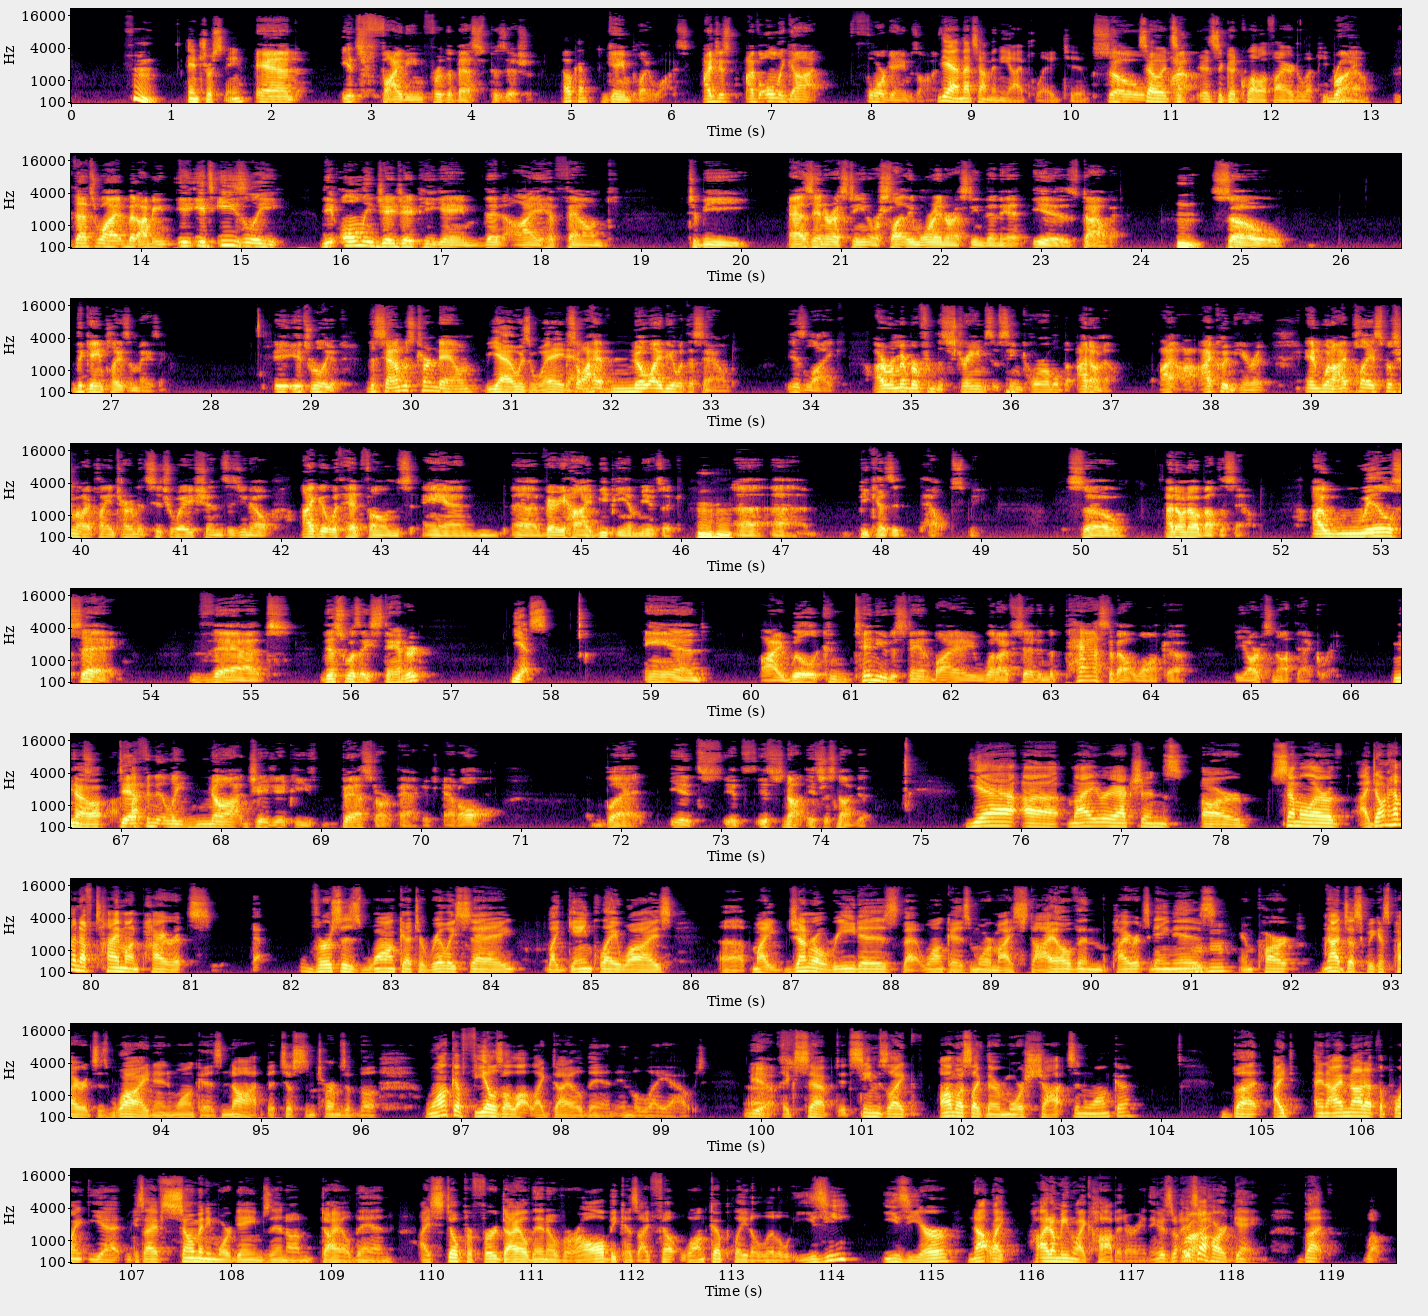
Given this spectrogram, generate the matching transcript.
Hmm. Interesting. and it's fighting for the best position Okay. gameplay wise. I just. I've only got four games on it. Yeah, and that's how many I played too. So. So it's I- a, it's a good qualifier to let people Right. know. That's why, but I mean, it, it's easily the only JJP game that I have found to be as interesting or slightly more interesting than it is Dialed In. Hmm. So the gameplay is amazing. It, it's really good. The sound was turned down, Yeah, it was way down. so I have no idea what the sound is like. I remember from the streams it seemed horrible, but I don't know. I, I, I couldn't hear it. And when I play, especially when I play in tournament situations, as you know, I go with headphones and uh, very high BPM music Mm-hmm. uh, uh, because it helps me. So I don't know about the sound. I will say that this was a standard, Yes. and I will continue to stand by what I've said in the past about Wonka. The art's not that great. No, It's definitely not JJP's best art package at all. But it's it's it's not it's just not good. Yeah, uh, my reactions are similar. I don't have enough time on Pirates versus Wonka to really say, like gameplay wise, uh, my general read is that Wonka is more my style than the Pirates game is, Mhm. in part, not just because Pirates is wide and Wonka is not, but just in terms of the, Wonka feels a lot like dialed in in the layout. Uh, except it seems like almost like there are more shots in Wonka. But I, and I'm not at the point yet because I have so many more games in on dialed in. I still prefer dialed in overall because I felt Wonka played a little easy, easier. Not like, I don't mean like Hobbit or anything. It's, it's a hard game, but well,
